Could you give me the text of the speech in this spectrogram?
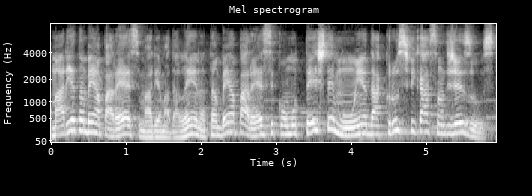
Maria também aparece, Maria Madalena, também aparece como testemunha da crucificação de Jesus.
